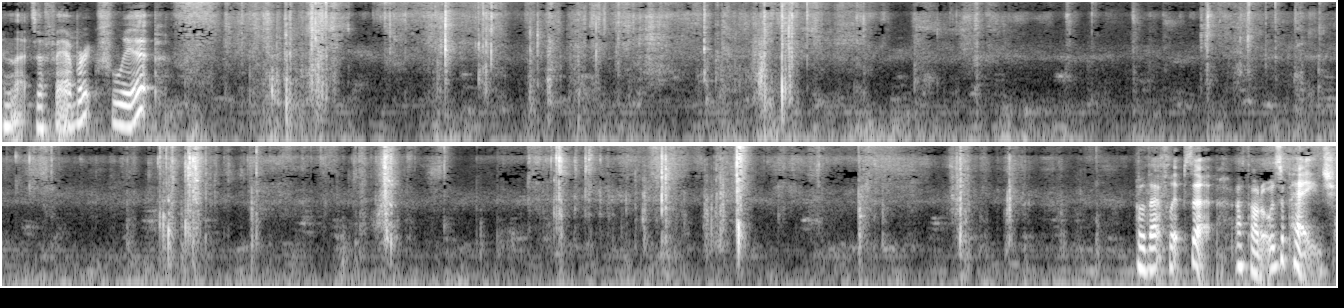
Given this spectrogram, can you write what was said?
And that's a fabric flip. That flips up. I thought it was a page.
